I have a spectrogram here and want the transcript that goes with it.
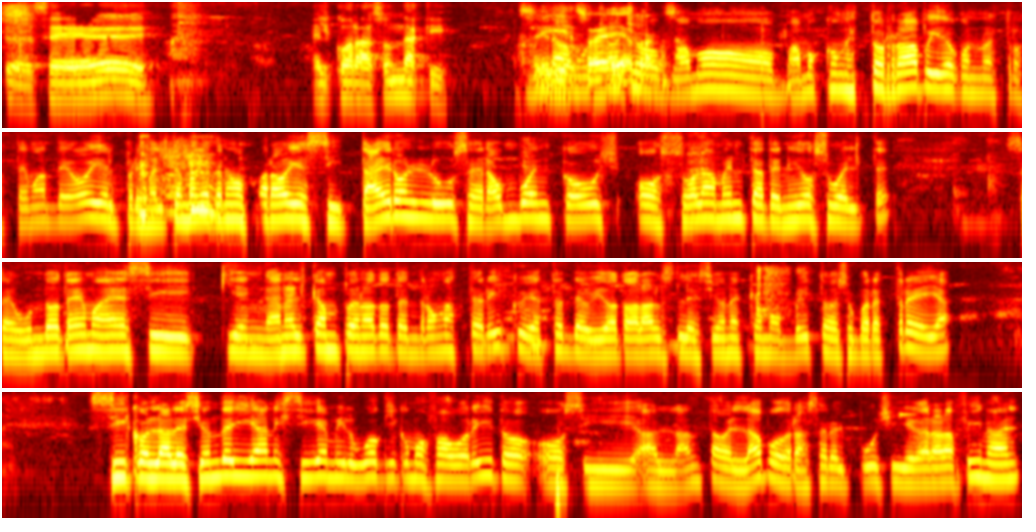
ese es el corazón de aquí. Mira, muchachos, vamos, vamos con esto rápido, con nuestros temas de hoy. El primer tema que tenemos para hoy es si Tyron Lue será un buen coach o solamente ha tenido suerte. Segundo tema es si quien gana el campeonato tendrá un asterisco y esto es debido a todas las lesiones que hemos visto de superestrella si con la lesión de Giannis sigue Milwaukee como favorito o si Atlanta, ¿verdad? Podrá hacer el push y llegar a la final.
